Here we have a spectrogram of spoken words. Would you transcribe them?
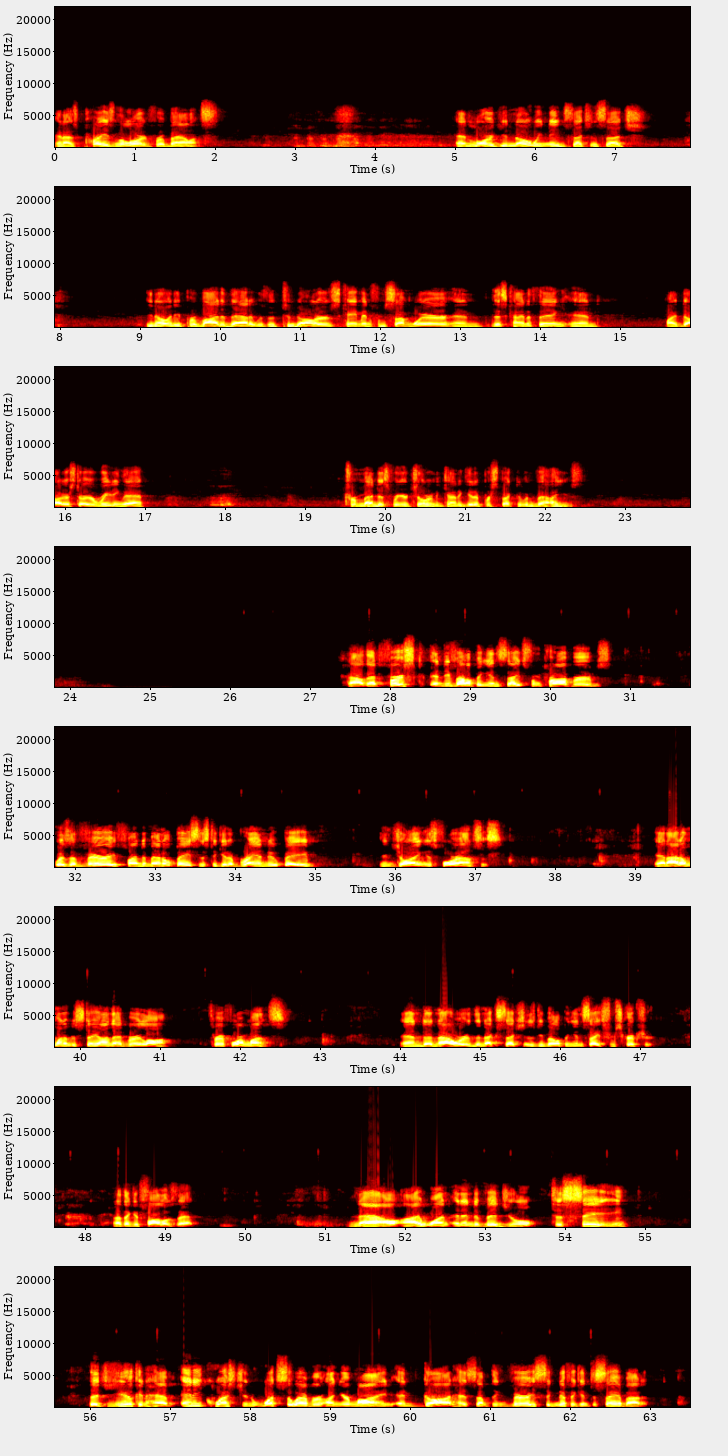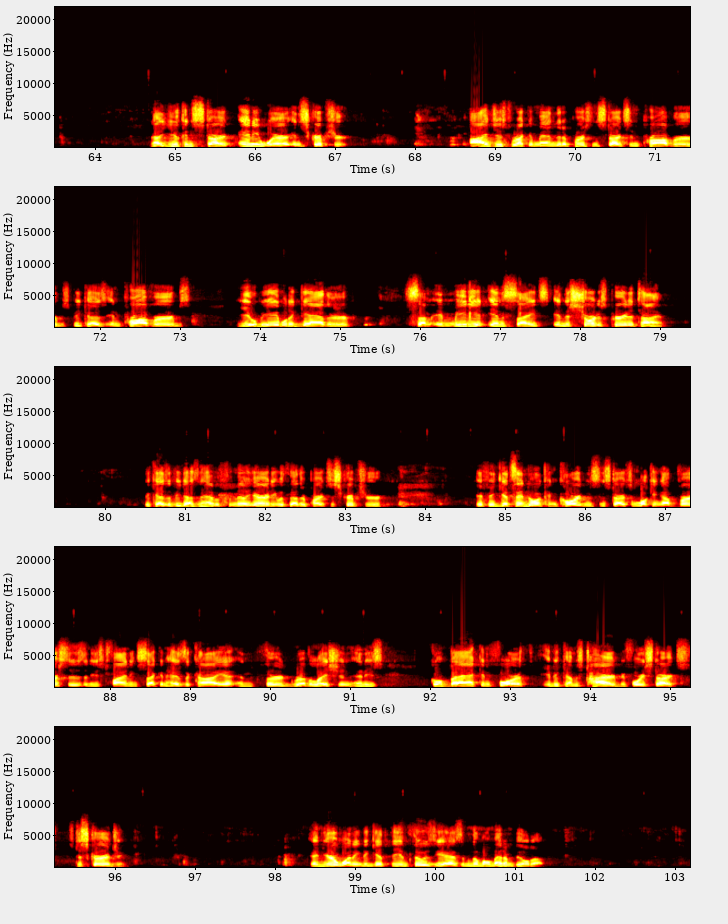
And I was praising the Lord for a balance. And Lord, you know we need such and such. You know, and He provided that. It was a $2 came in from somewhere and this kind of thing. And my daughter started reading that. Tremendous for your children to kind of get a perspective and values. Now, that first in developing insights from Proverbs, was a very fundamental basis to get a brand new babe enjoying his four ounces. And I don't want him to stay on that very long, three or four months. And uh, now we're the next section is developing insights from Scripture. I think it follows that. Now I want an individual to see that you can have any question whatsoever on your mind and God has something very significant to say about it. Now you can start anywhere in Scripture. I just recommend that a person starts in Proverbs because in Proverbs you'll be able to gather some immediate insights in the shortest period of time. Because if he doesn't have a familiarity with other parts of Scripture, if he gets into a concordance and starts looking up verses and he's finding second Hezekiah and third Revelation and he's going back and forth, he becomes tired before he starts. It's discouraging. And you're wanting to get the enthusiasm and the momentum built up.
